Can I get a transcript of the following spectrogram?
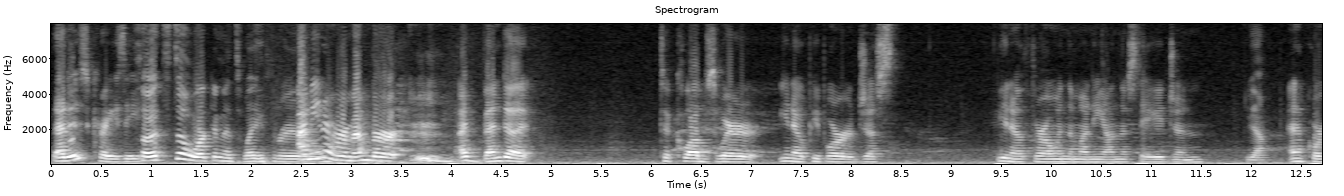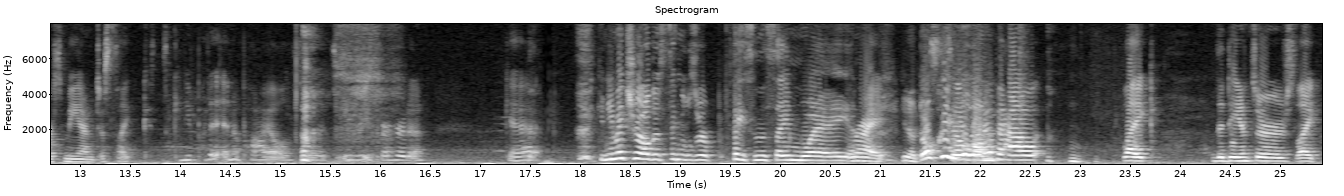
That is crazy. So it's still working its way through. I mean, I remember I've been to to clubs where you know people are just you know throwing the money on the stage, and yeah. and of course me, I'm just like, can you put it in a pile so it's easy for her to get? Can you make sure all the singles are facing the same way? And, Right. You know, don't crinkle So what them. about like the dancers, like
